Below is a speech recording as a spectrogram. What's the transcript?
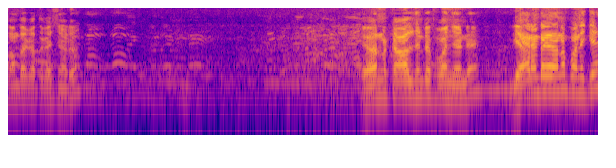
సొంత కథకు వచ్చినాడు ఎవరిని కావాల్సింటే ఫోన్ చేయండి. గ్యారంటీ కదన్నా పనికి?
